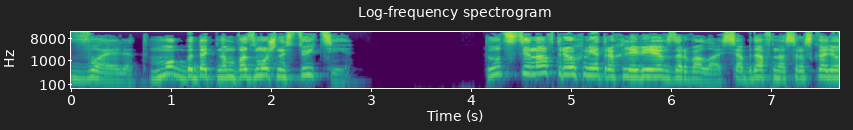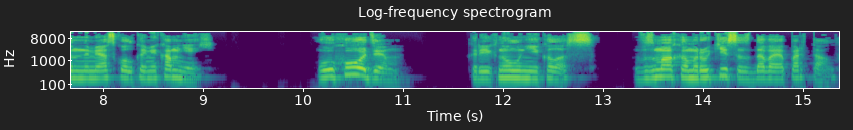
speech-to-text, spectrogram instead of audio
Вайлет мог бы дать нам возможность уйти!» Тут стена в трех метрах левее взорвалась, обдав нас раскаленными осколками камней. «Уходим!» — крикнул Николас, взмахом руки создавая портал.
